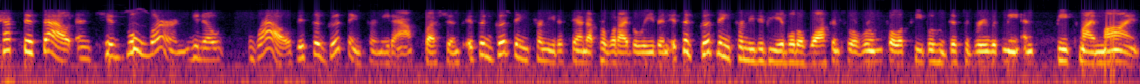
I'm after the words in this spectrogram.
check this out. And kids will learn, you know, wow, it's a good thing for me to ask questions. It's a good thing for me to stand up for what I believe in. It's a good thing for me to be able to walk into a room full of people who disagree with me and speak my mind.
